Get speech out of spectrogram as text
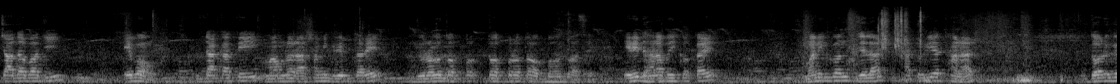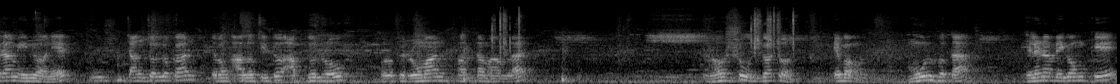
চাঁদাবাজি এবং ডাকাতি মামলার আসামি গ্রেপ্তারে জোরালো তৎপ- তৎপরতা অব্যাহত আছে। এরই ধারাবাহিকতায় মানিকগঞ্জ জেলার সাটুরিয়া থানার দরগ্রাম ইউনিয়নের চাঞ্চল্যকার এবং আলোচিত আব্দুর রৌফ ওরফে রোমান হত্যা মামলার রহস্য উদ্ঘাটন এবং মূল হোতা হেলেনা বেগমকে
